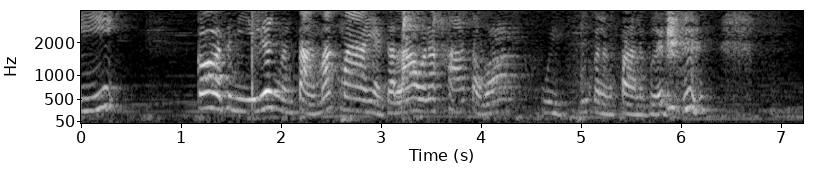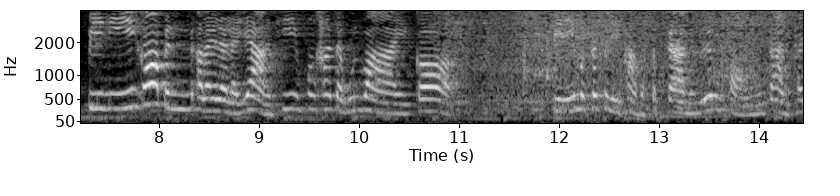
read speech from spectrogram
นี้ ก็จะมีเรื่องต่างๆ มากมายอยากจะเล่านะคะ แต่ว่าอุ้ยลูกกำลังปาระเบิด ปีนี้ก็เป็นอะไรหลาย ๆ อย่างที่ค่อนข้างจะวุ่นวายก็ ปีนี้มันก็จะมีผ่านประสบการณ์ในเรื่องของการใช้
